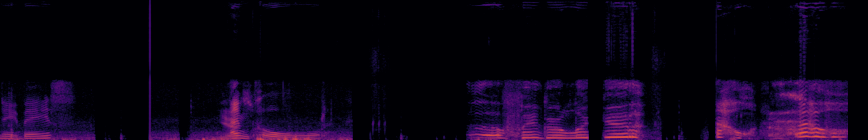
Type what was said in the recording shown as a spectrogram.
Nate Base? Yes. I'm cold. Uh, finger licking. Ow! Ow!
